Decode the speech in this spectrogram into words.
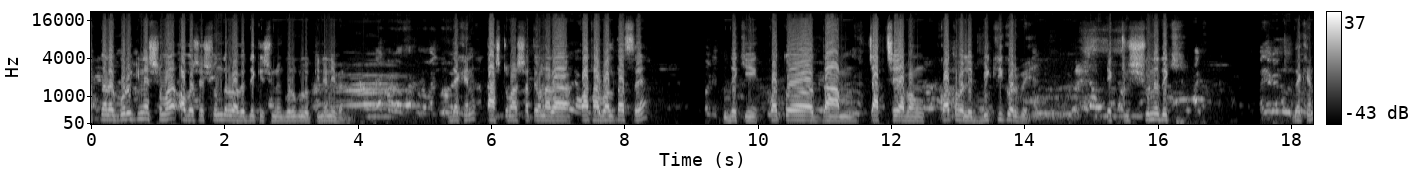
আপনারা গরু কেনার সময় অবশ্যই সুন্দরভাবে দেখে শুনে গরুগুলো কিনে নেবেন। দেখেন কাস্টমার সাথে ওনারা কথা বলতেছে। দেখি কত দাম চাচ্ছে এবং কত হলে বিক্রি করবে? একটু শুনে দেখি। দেখেন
